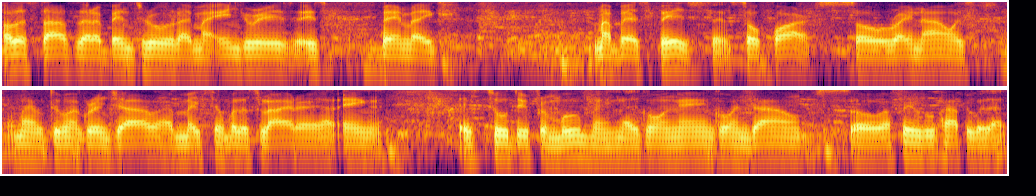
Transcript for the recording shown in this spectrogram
all the stuff that I've been through, like my injuries, it's been like my best pitch so far. So right now, it's, I'm doing a great job. I mix it with a slider, and it's two different movements, like going in, going down. So I feel happy with that.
